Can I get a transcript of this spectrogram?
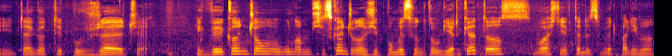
I tego typu rzeczy. Jak wykończą nam się, skończą nam się pomysły na tą gierkę, to właśnie wtedy sobie odpalimy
